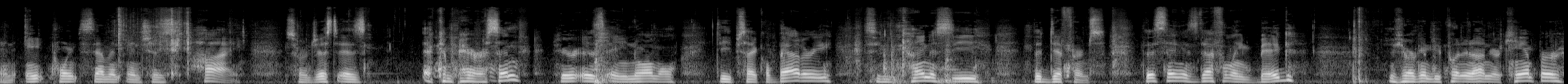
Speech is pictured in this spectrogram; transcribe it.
and 8.7 inches high. So just as a comparison, here is a normal deep cycle battery so you can kind of see the difference. This thing is definitely big. If you're going to be putting it on your camper,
